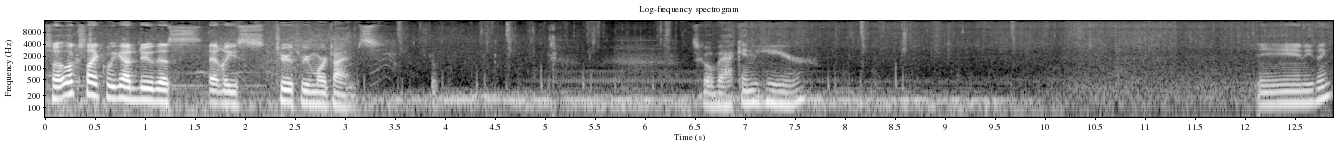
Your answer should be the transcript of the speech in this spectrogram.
So it looks like we got to do this at least two or three more times. Let's go back in here. Anything?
